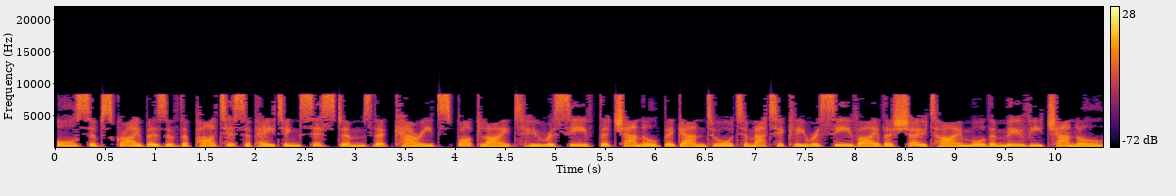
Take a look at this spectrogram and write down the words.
all subscribers of the participating systems that carried Spotlight who received the channel began to automatically receive either Showtime or the movie channel.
